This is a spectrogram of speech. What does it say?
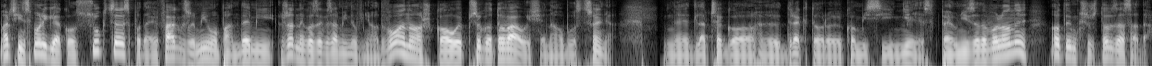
Marcin Smolik jako sukces podaje fakt, że mimo pandemii żadnego z egzaminów nie odwołano, a szkoły przygotowały się na obostrzenia. Dlaczego dyrektor komisji nie jest w pełni zadowolony? O tym Krzysztof Zasada.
